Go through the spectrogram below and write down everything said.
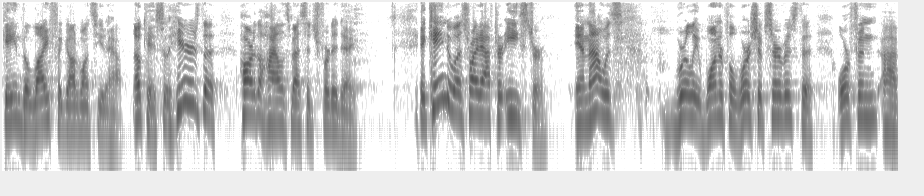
gain the life that God wants you to have. Okay, so here's the Heart of the Highlands message for today. It came to us right after Easter, and that was really wonderful worship service. The orphan uh,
